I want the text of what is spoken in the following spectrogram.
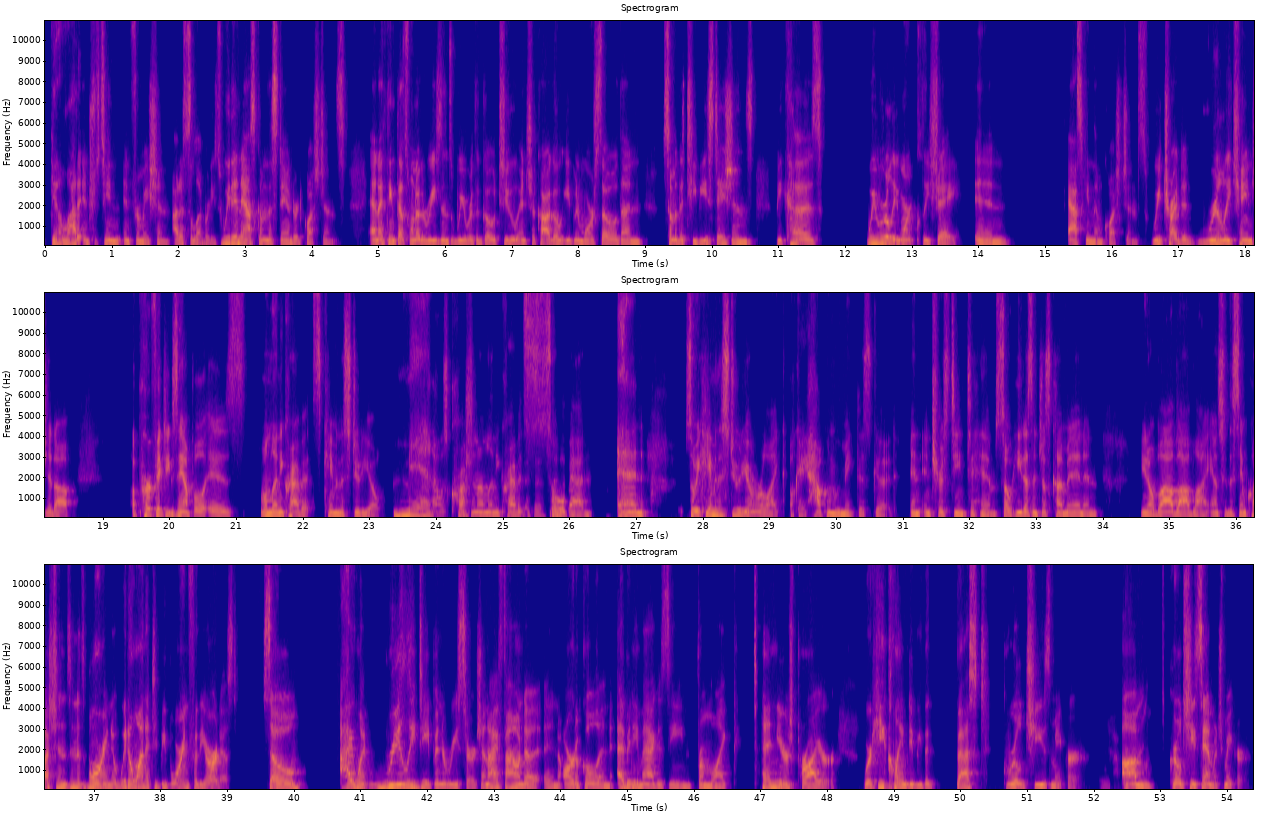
get a lot of interesting information out of celebrities. We didn't ask them the standard questions. And I think that's one of the reasons we were the go to in Chicago, even more so than some of the TV stations, because we really weren't cliche in asking them questions. We tried to really change it up. A perfect example is when Lenny Kravitz came in the studio. Man, I was crushing on Lenny Kravitz so bad. And so he came in the studio and we're like, okay, how can we make this good and interesting to him? So he doesn't just come in and, you know, blah, blah, blah, answer the same questions and it's boring. We don't want it to be boring for the artist. So I went really deep into research and I found a, an article in Ebony magazine from like 10 years prior where he claimed to be the best grilled cheese maker, um, grilled cheese sandwich maker.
